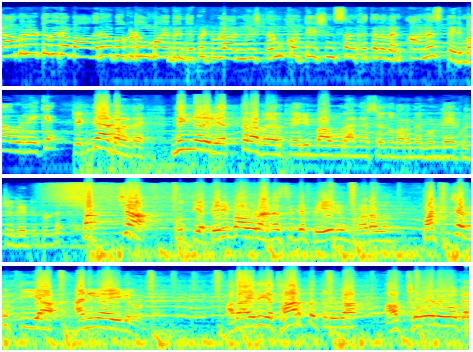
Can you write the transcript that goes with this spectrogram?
രാമനാട്ടുകര വാഹനാപകടവുമായി ബന്ധപ്പെട്ടുള്ള അന്വേഷണം കൊട്ടേഷൻ സംഘത്തലവൻ അനസ് പെരുമ്പാവൂരിലേക്ക്. ഞാൻ പറയട്ടെ നിങ്ങളിൽ എത്ര പേർ പെരുമ്പാവൂർ അനസ് എന്ന് പറഞ്ഞ ഗുണ്ടയെ കുറിച്ച് കേട്ടിട്ടുണ്ട്? പച്ച കുത്തിയ പെരുമ്പാവൂർ അനസിന്റെ പേരും പടവും പച്ച കുത്തിയ അനുയായികളുണ്ട്. അതായത് യഥാർത്ഥത്തിലുള്ള അധോലോക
